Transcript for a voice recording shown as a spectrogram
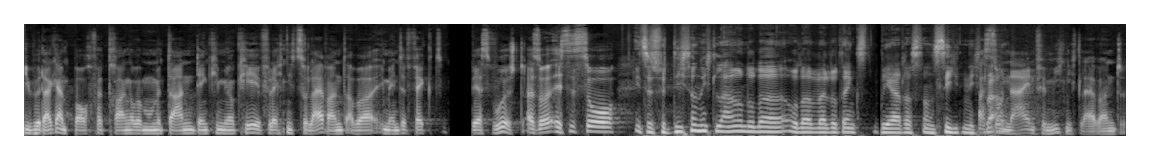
ich würde auch gerne Bauch vertragen, aber momentan denke ich mir, okay, vielleicht nicht so leiwand, aber im Endeffekt wäre es wurscht. Also es ist so. Ist es für dich dann nicht leibend oder, oder weil du denkst, wer das dann sieht, nicht Ach so, nein, für mich nicht leibend.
